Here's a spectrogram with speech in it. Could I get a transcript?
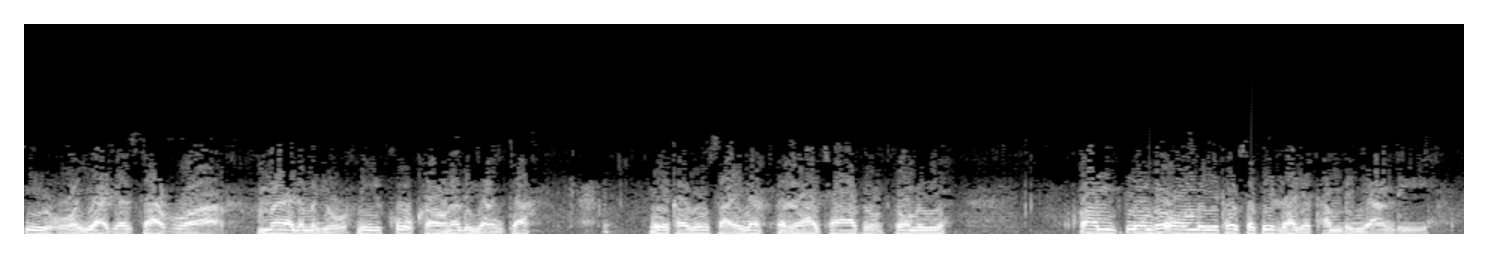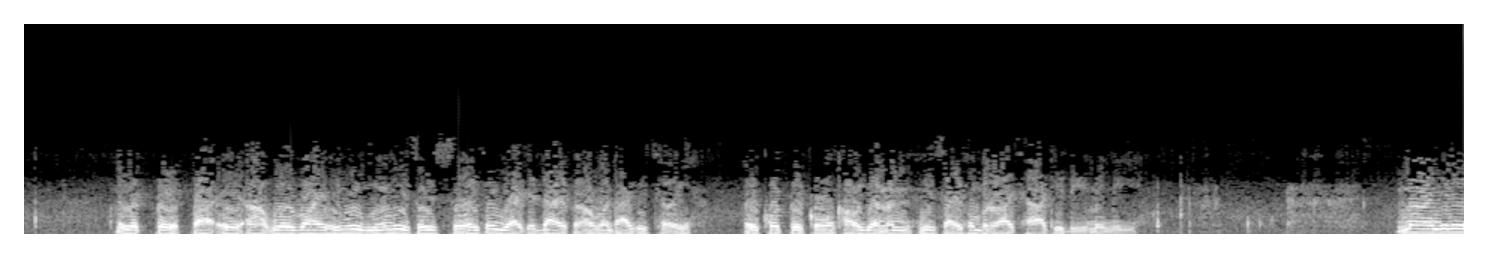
จีหัวอยากจะทราบว่า แม่จะมาอยู่มีคู่ครองแล้วหรือยังจ๊ะนี่เขาสงสัยนะราชาทรงมีความจริงพระองค์มีทศพิธราชธรรมเป็นอย่างดีเมื่อเตะปาเออาโวยวายเห็นผู้หญิงที่สวยๆฉันอยากจะได้ก็เอามาได้เฉยๆ ไปคดไปโกงเขาอย่างนั้นนิสัยของพระราชาที่ดีไม่มี นายจะได้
